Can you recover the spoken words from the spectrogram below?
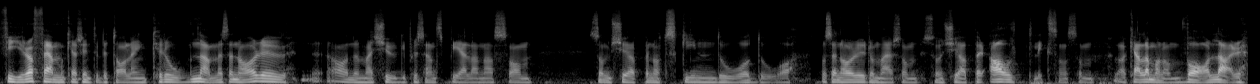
4-5 kanske inte betalar en krona, men sen har du ja, de här 20% spelarna som som köper något skin då och då. Och sen har du de här som, som köper allt, liksom, som, vad kallar man dem, valar.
